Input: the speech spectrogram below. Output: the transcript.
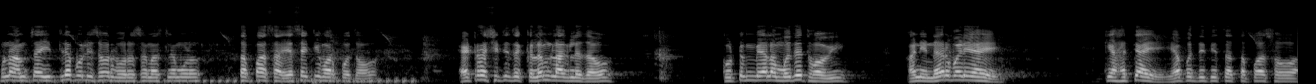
पुन्हा आमच्या इथल्या पोलिसावर भरोसा नसल्यामुळं तपास हा एस आय टी मार्फत हो, व्हावं ॲट्रॉसिटीचं कलम लागलं जावं कुटुंबियाला मदत व्हावी आणि नरबळी आहे की हत्या आहे ह्या पद्धतीचा तपास व्हावा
